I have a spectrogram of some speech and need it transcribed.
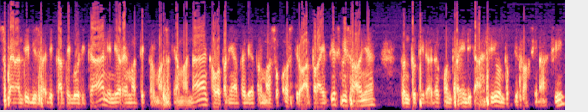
supaya nanti bisa dikategorikan ini rematik termasuk yang mana. Kalau ternyata dia termasuk osteoartritis misalnya, tentu tidak ada kontraindikasi untuk divaksinasi.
